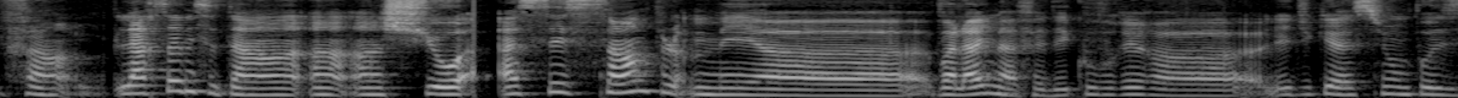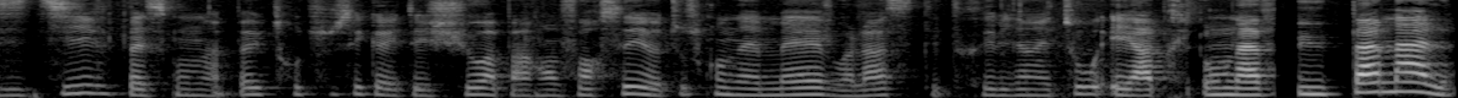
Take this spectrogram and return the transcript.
Enfin, Larsen, c'était un, un, chiot assez simple, mais voilà, il m'a fait découvrir l'éducation positive parce qu'on n'a pas eu trop de soucis quand il était chiot, à part renforcer tout ce qu'on aimait. Voilà, c'était très bien et tout. Et après, on a eu pas mal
